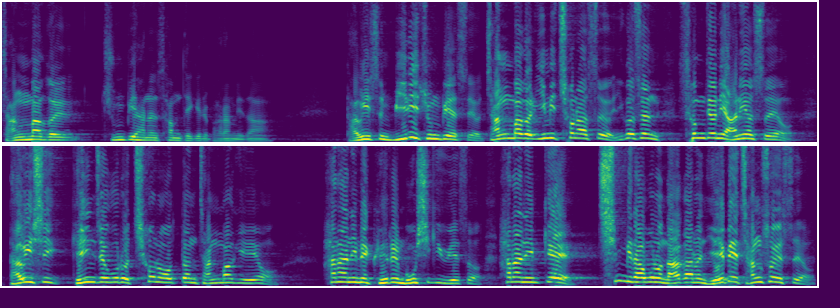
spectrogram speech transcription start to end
장막을 준비하는 삶 되기를 바랍니다. 다윗은 미리 준비했어요. 장막을 이미 쳐놨어요. 이것은 성전이 아니었어요. 다윗이 개인적으로 쳐놓았던 장막이에요. 하나님의 괴를 모시기 위해서 하나님께 친밀함으로 나가는 예배 장소였어요.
